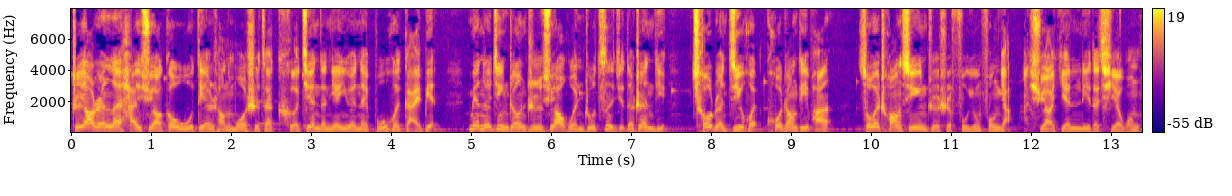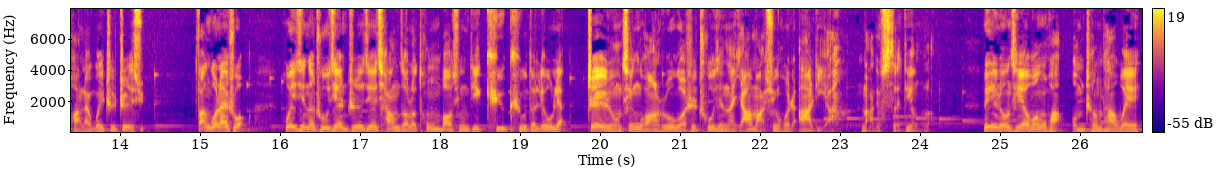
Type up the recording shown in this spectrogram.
只要人类还需要购物，电商的模式在可见的年月内不会改变。面对竞争，只需要稳住自己的阵地，瞅准机会扩张地盘。所谓创新，只是附庸风雅，需要严厉的企业文化来维持秩序。反过来说，微信的出现直接抢走了同胞兄弟 QQ 的流量。这种情况，如果是出现在亚马逊或者阿里啊，那就死定了。另一种企业文化，我们称它为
